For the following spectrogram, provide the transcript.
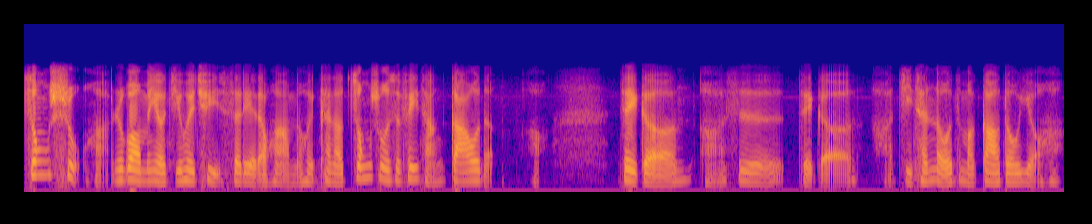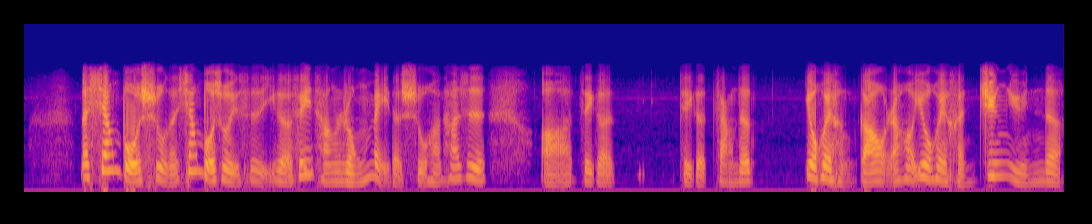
棕树哈！如果我们有机会去以色列的话，我们会看到棕树是非常高的。好，这个啊是这个啊几层楼这么高都有哈。那香柏树呢？香柏树也是一个非常荣美的树哈，它是啊这个这个长得。又会很高，然后又会很均匀的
